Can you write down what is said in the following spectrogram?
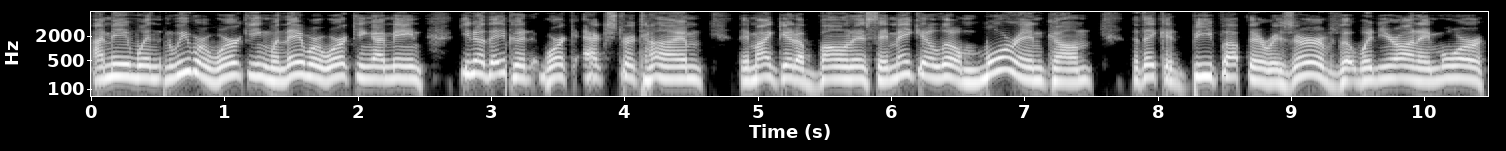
I mean, when we were working, when they were working, I mean, you know, they could work extra time. They might get a bonus. They may get a little more income that they could beef up their reserves. But when you're on a more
